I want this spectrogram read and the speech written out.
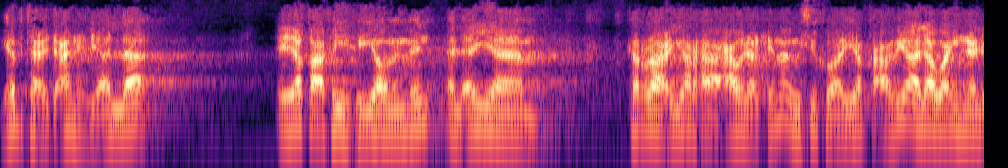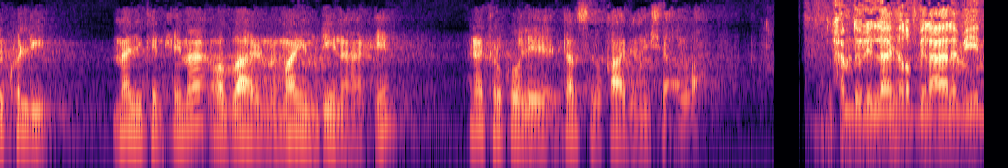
يبتعد عنه لئلا يقع فيه في يوم من الأيام. كالراعي يرعى حول الحمى يوشك أن يقع فيه ألا وإن لكل ملك حمى والظاهر أنه ما يمدينا الحين. نتركه للدرس القادم إن شاء الله. الحمد لله رب العالمين.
